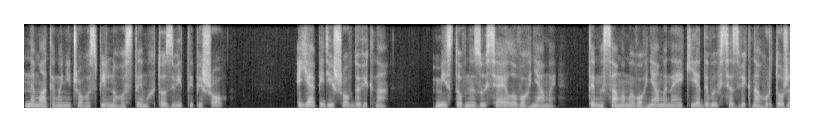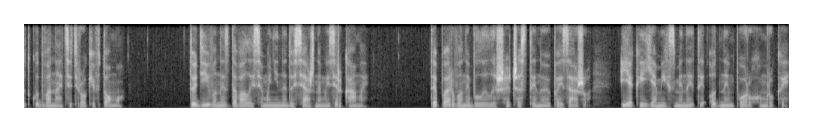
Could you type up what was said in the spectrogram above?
не матиме нічого спільного з тим, хто звідти пішов. Я підійшов до вікна. Місто внизу сяяло вогнями, тими самими вогнями, на які я дивився з вікна гуртожитку 12 років тому. Тоді вони здавалися мені недосяжними зірками. Тепер вони були лише частиною пейзажу, який я міг змінити одним порухом руки.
